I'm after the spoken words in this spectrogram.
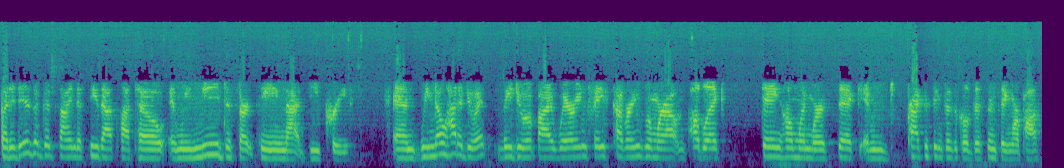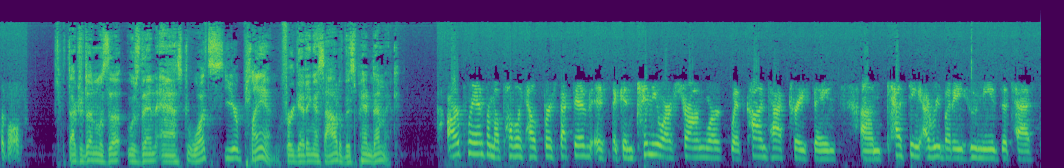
But it is a good sign to see that plateau, and we need to start seeing that decrease. And we know how to do it. We do it by wearing face coverings when we're out in public, staying home when we're sick and practicing physical distancing where possible. Dr. Dunn was, uh, was then asked, What's your plan for getting us out of this pandemic? Our plan from a public health perspective is to continue our strong work with contact tracing, um, testing everybody who needs a test,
